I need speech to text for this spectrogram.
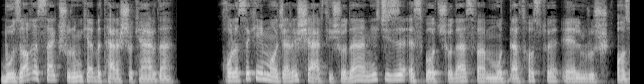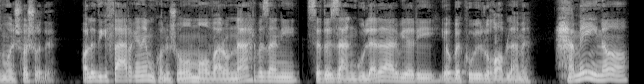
بوزاق سگ شروع می‌کرد به ترشو کردن. خلاصه که این ماجرای شرطی شدن یه چیز اثبات شده است و مدت هاست توی علم روش آزمایش ها شده. حالا دیگه فرقی نمی‌کنه. شما ماور و نهر بزنی صدای زنگوله در بیاری یا بکوبی رو قابلمه. همه اینا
